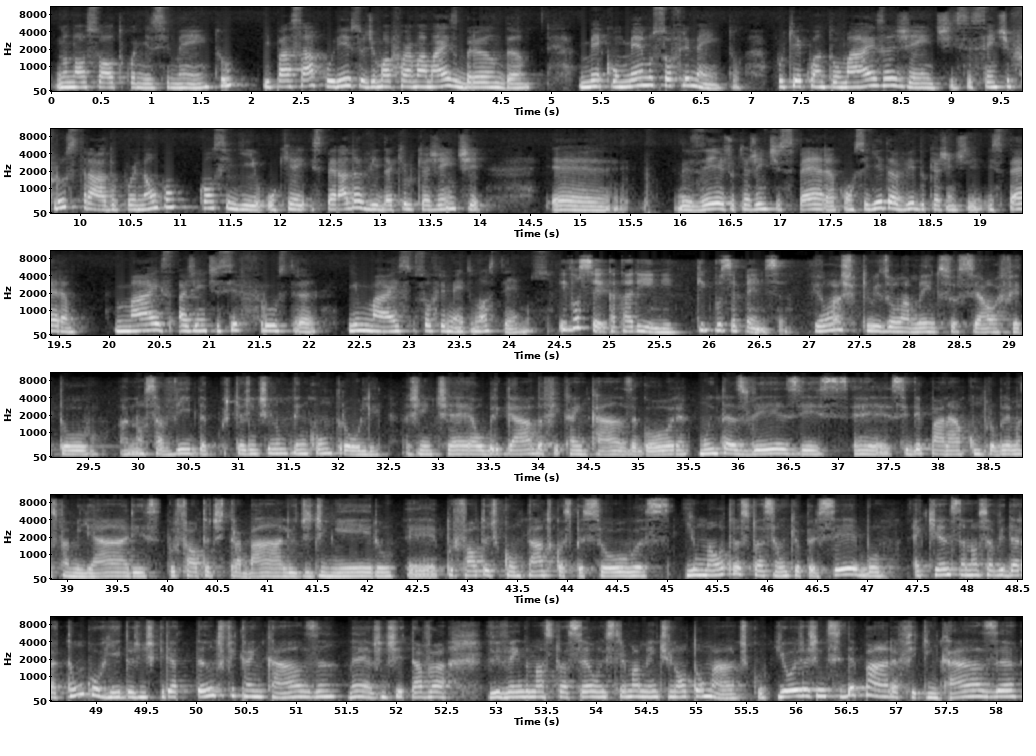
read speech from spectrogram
no nosso autoconhecimento e passar por isso de uma forma mais branda, com menos sofrimento. Porque quanto mais a gente se sente frustrado por não conseguir o que é esperar da vida, aquilo que a gente é, deseja, o que a gente espera, conseguir da vida o que a gente espera, mais a gente se frustra e mais sofrimento nós temos. E você, Catarine, o que, que você pensa? Eu acho que o isolamento social afetou a nossa vida porque a gente não tem controle. A gente é obrigado a ficar em casa agora. Muitas vezes é, se deparar com problemas familiares, por falta de trabalho, de dinheiro, é, por falta de contato com as pessoas. E uma outra situação que eu percebo é que antes a nossa vida era tão corrida, a gente queria tanto ficar em casa, né? A gente estava vivendo uma situação extremamente no automático. E hoje a gente se depara fica em casa,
